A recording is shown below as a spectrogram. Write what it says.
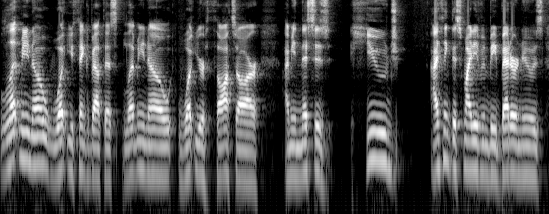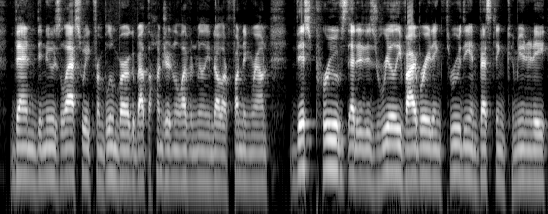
let me know what you think about this. Let me know what your thoughts are. I mean, this is huge. I think this might even be better news than the news last week from Bloomberg about the $111 million funding round. This proves that it is really vibrating through the investing community,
